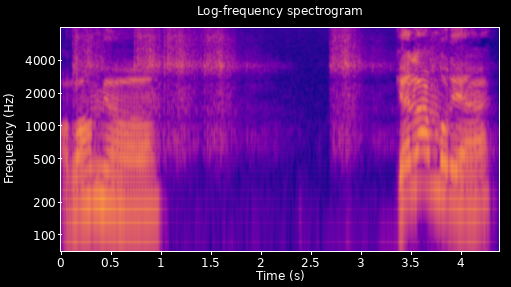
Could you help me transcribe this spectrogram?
Allah'ım ya. Gel lan buraya.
